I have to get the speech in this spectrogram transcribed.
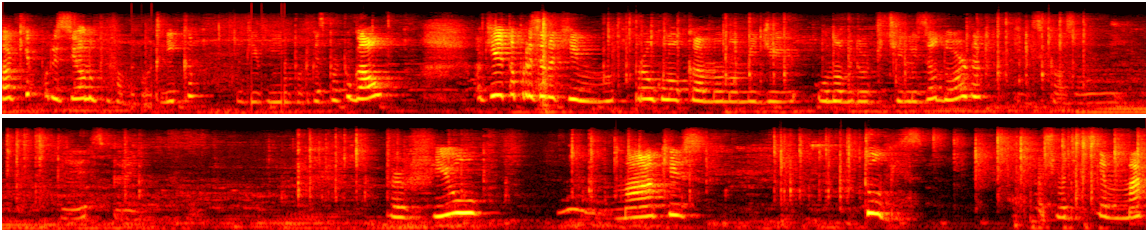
Tá aqui aparecendo, por favor, clica. Aqui em português Portugal. Aqui tá aparecendo aqui para eu colocar meu nome de o nome do utilizador, né? Nesse caso é espera aí. Perfil Max Tubes. Acho que vai ter que ser Max.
